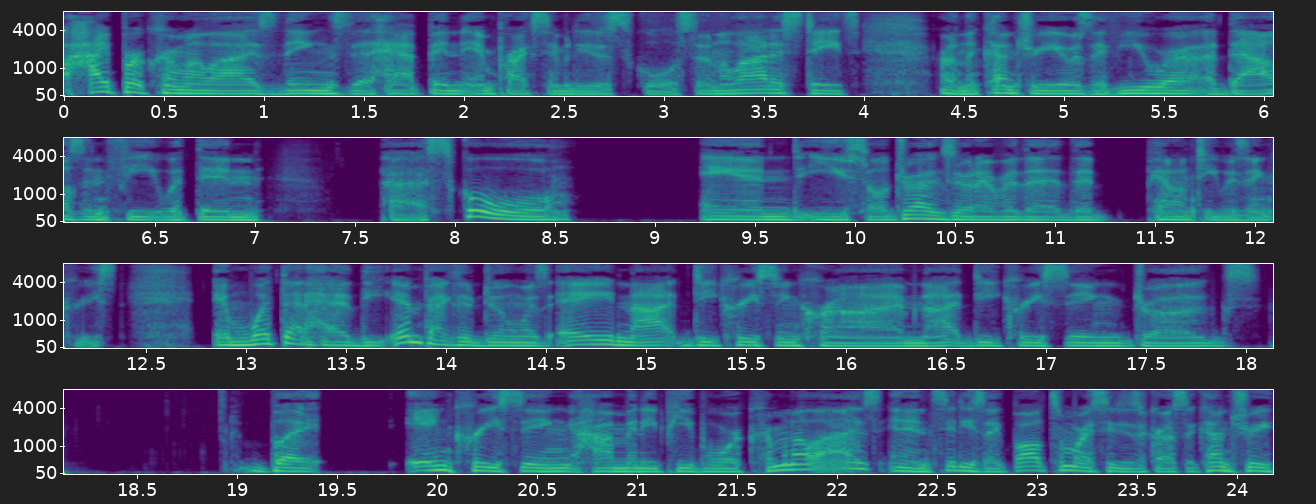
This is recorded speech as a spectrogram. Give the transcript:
hyper criminalized things that happened in proximity to school. So in a lot of states around the country, it was if you were a thousand feet within a school and you sold drugs or whatever, the, the penalty was increased. And what that had the impact of doing was A, not decreasing crime, not decreasing drugs, but increasing how many people were criminalized. And in cities like Baltimore, cities across the country,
